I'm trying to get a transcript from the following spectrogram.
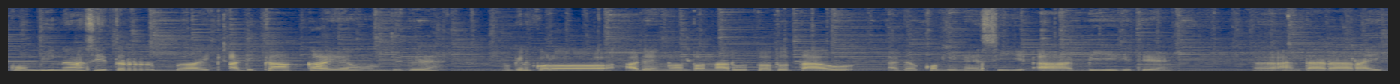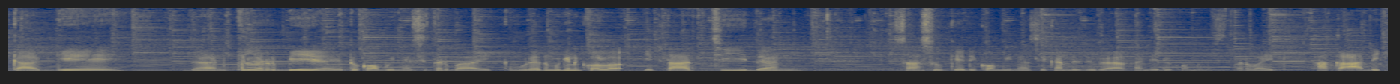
kombinasi terbaik adik kakak ya gitu ya. Mungkin kalau ada yang nonton Naruto tuh tahu ada kombinasi A B gitu ya. E, antara Raikage dan Killer B ya itu kombinasi terbaik. Kemudian mungkin kalau Itachi dan Sasuke dikombinasikan itu juga akan jadi kombinasi terbaik. Kakak adik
